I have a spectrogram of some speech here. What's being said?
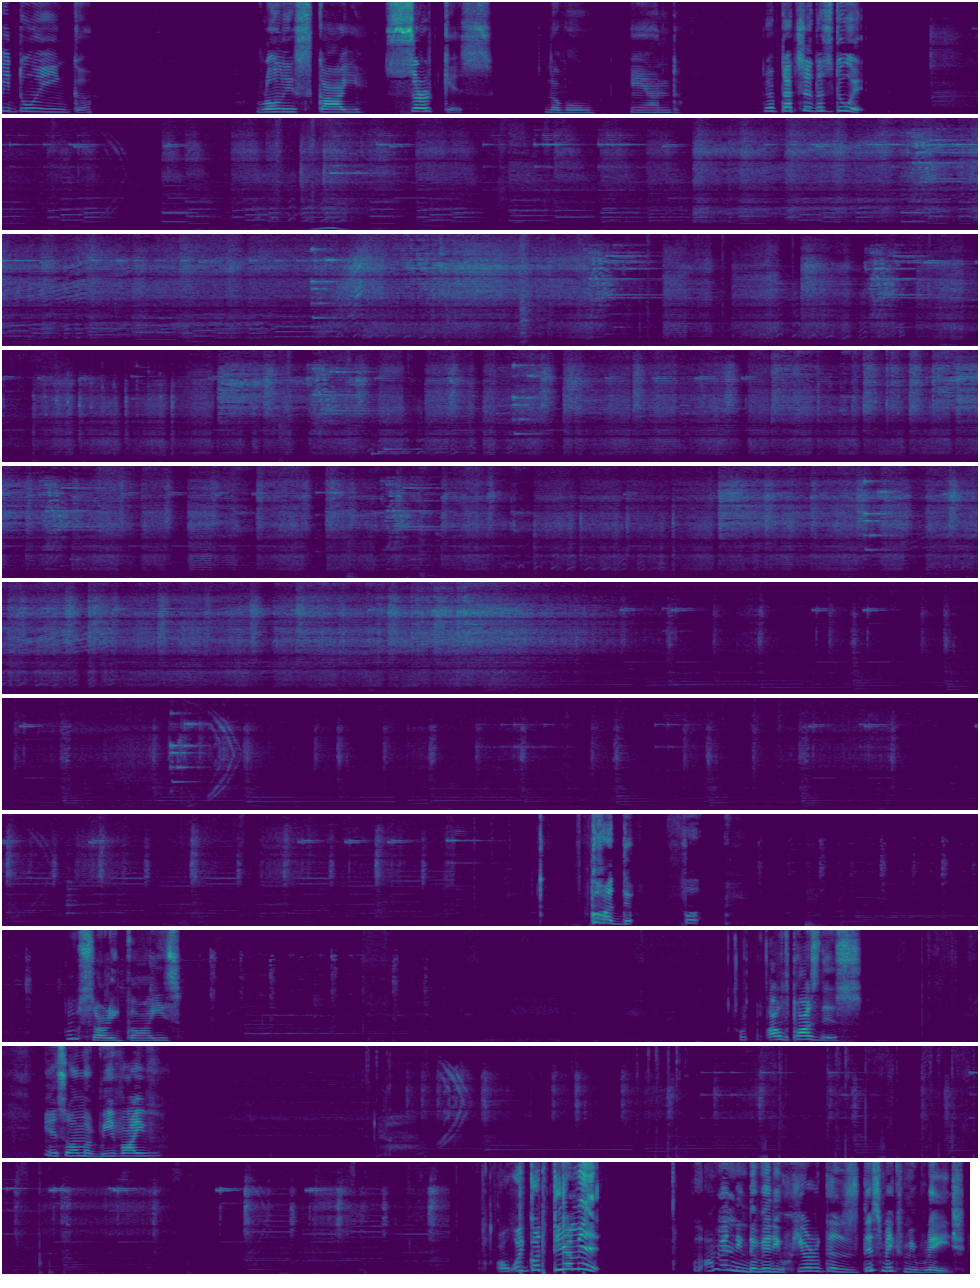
be doing Rolling Sky Circus level. And yep, that's it. Let's do it. Hmm. God, fuck. I'm sorry, guys. I'll, pause this. Yeah, so I'm gonna revive. Oh, my god damn it! I'm ending the video here because this makes me rage.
